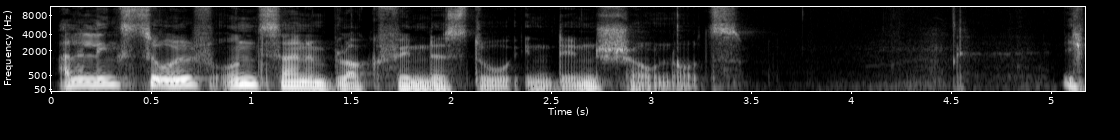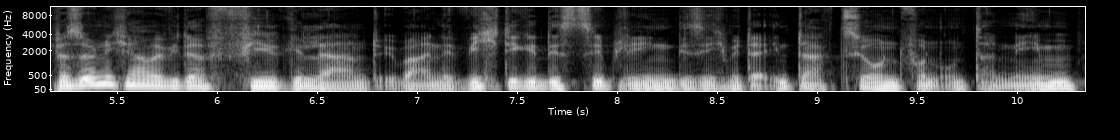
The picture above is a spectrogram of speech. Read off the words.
Alle Links zu Ulf und seinem Blog findest du in den Show Notes. Ich persönlich habe wieder viel gelernt über eine wichtige Disziplin, die sich mit der Interaktion von Unternehmen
